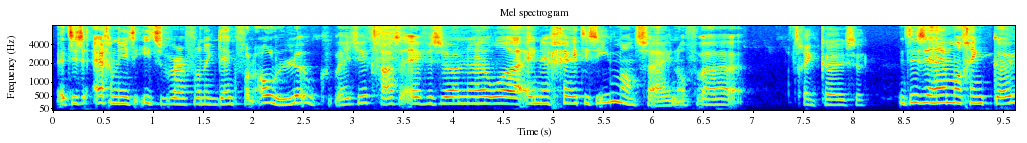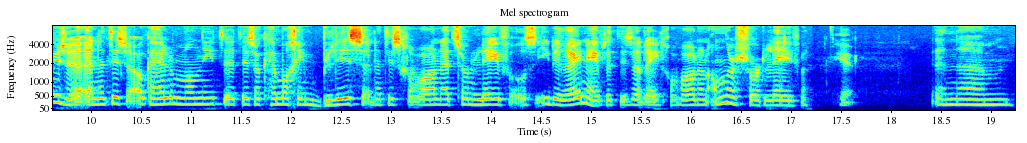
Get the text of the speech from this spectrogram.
het is echt niet iets waarvan ik denk van oh leuk, weet je, ik ga eens even zo'n heel uh, energetisch iemand zijn. Of, het is geen keuze. Het is helemaal geen keuze en het is ook helemaal niet, het is ook helemaal geen bliss en het is gewoon net zo'n leven als iedereen heeft. Het is alleen gewoon een ander soort leven. Ja. En um,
